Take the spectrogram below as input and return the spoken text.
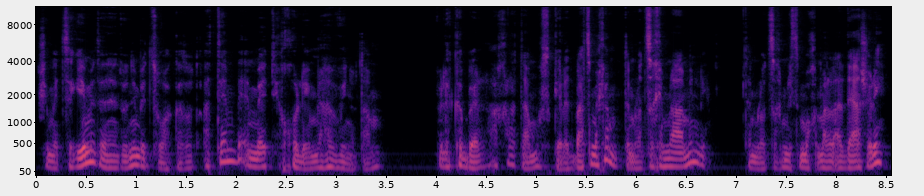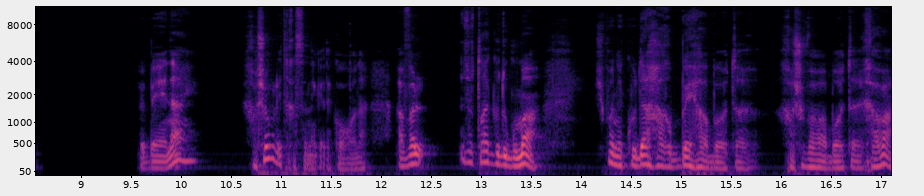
כשמציגים את הנתונים בצורה כזאת, אתם באמת יכולים להבין אותם ולקבל החלטה מושכלת בעצמכם. אתם לא צריכים להאמין לי. אתם לא צריכים לסמוך על הדעה שלי. ובעיניי, חשוב להתחסן נגד הקורונה, אבל זאת רק דוגמה. יש פה נקודה הרבה הרבה יותר חשובה והרבה יותר רחבה.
